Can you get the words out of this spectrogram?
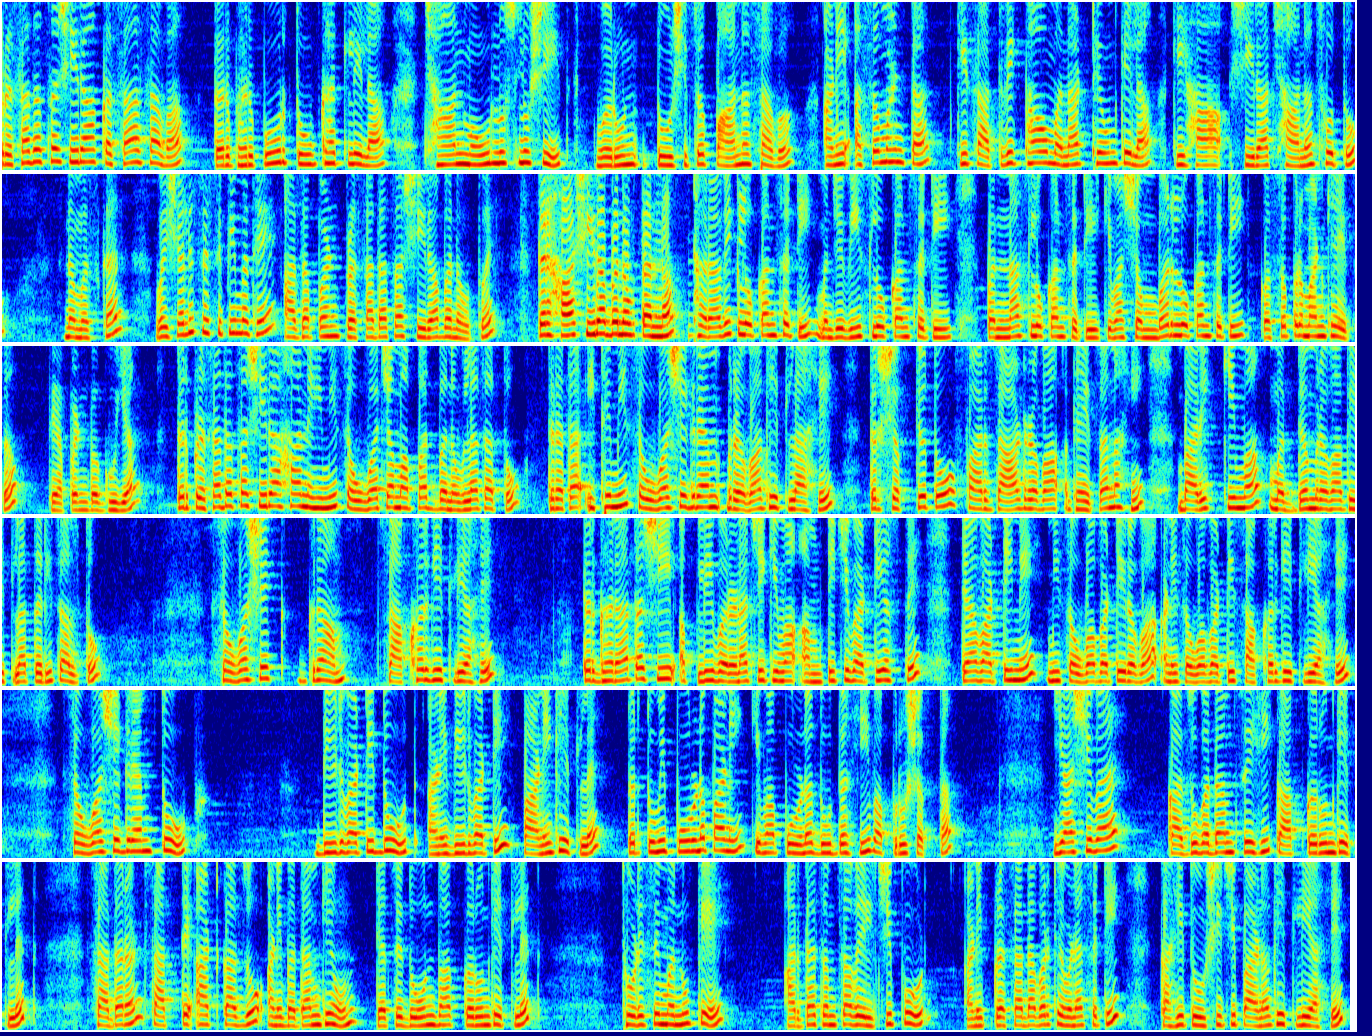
प्रसादाचा शिरा कसा असावा तर भरपूर तूप घातलेला छान मऊ लुसलुशीत वरून तुळशीचं पान असावं. आणि असं म्हणतात की सात्विक भाव मनात ठेवून केला की हा शिरा छानच होतो. नमस्कार वैशालीस रेसिपीमध्ये आज आपण प्रसादाचा शिरा बनवतोय. तर हा शिरा बनवताना ठराविक लोकांसाठी म्हणजे वीस लोकांसाठी पन्नास लोकांसाठी किंवा शंभर लोकांसाठी कसं प्रमाण घ्यायचं ते आपण बघूया. तर प्रसादाचा शिरा हा नेहमी सव्वाच्या मापात बनवला जातो. तर आता इथे मी सव्वाशे ग्रॅम रवा घेतला आहे. तर शक्यतो फार जाड रवा घ्यायचा नाही. बारीक किंवा मध्यम रवा घेतला तरी चालतो. सव्वाशे ग्राम साखर घेतली आहे. तर घरात अशी आपली वरणाची किंवा आमटीची वाटी असते. त्या वाटीने मी सव्वा वाटी रवा आणि सव्वा वाटी साखर घेतली आहे. सव्वाशे ग्रॅम तूप दीड वाटी दूध आणि दीड वाटी पाणी घेतलं आहे तर तुम्ही पूर्ण पाणी किंवा पूर्ण दूधही वापरू शकता. याशिवाय काजू बदामचेही काप करून घेतलेत. साधारण सात ते आठ काजू आणि बदाम घेऊन त्याचे दोन भाग करून घेतलेत. थोडेसे मनुके अर्धा चमचा वेलची पूड आणि प्रसादावर ठेवण्यासाठी काही तुळशीची पानं घेतली आहेत.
